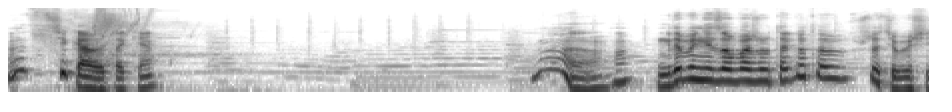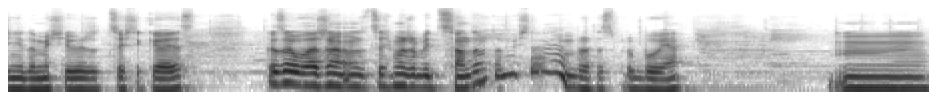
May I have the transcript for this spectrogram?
No, ciekawe takie. Gdyby nie zauważył tego, to w życiu by się nie domyślił, że coś takiego jest. Tylko zauważyłem, że coś może być sądą, to myślałem, że spróbuję. Mm,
